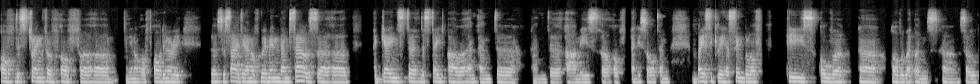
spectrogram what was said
of the strength of of uh, uh, you know of ordinary uh, society and of women themselves uh, uh, against uh, the state power and and and armies of any sort, and basically a symbol of peace over over weapons. So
